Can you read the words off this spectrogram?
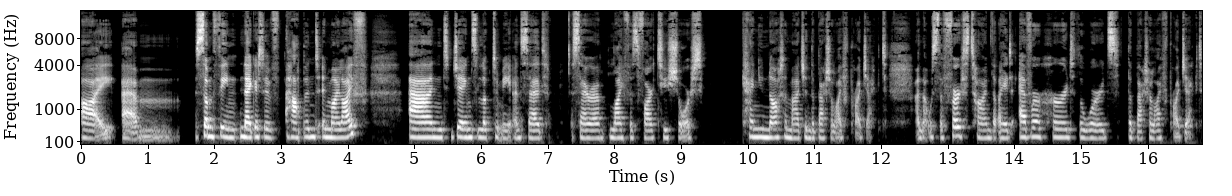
I, um, something negative happened in my life, and James looked at me and said, "Sarah, life is far too short can you not imagine the Better Life Project? And that was the first time that I had ever heard the words the Better Life Project.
